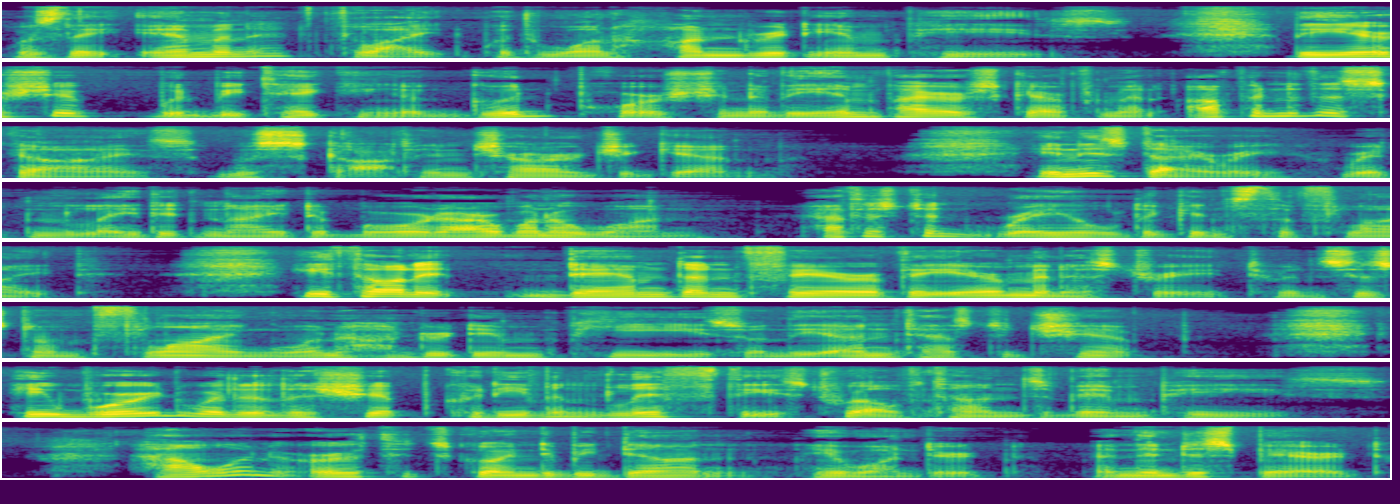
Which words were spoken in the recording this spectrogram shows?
was the imminent flight with 100 MPs. The airship would be taking a good portion of the Empire's government up into the skies with Scott in charge again. In his diary, written late at night aboard R 101, Atherstone railed against the flight. He thought it damned unfair of the Air Ministry to insist on flying 100 MPs on the untested ship. He worried whether the ship could even lift these 12 tons of MPs. How on earth it's going to be done, he wondered, and then despaired.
